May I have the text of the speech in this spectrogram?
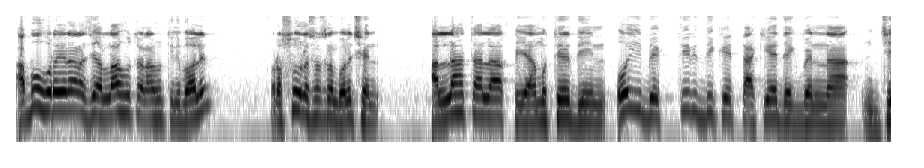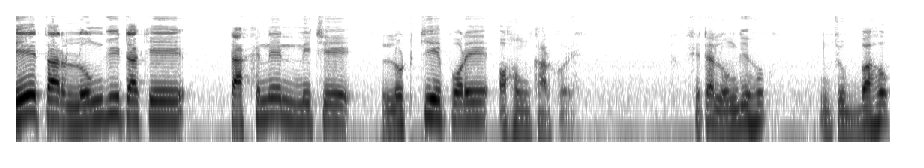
আবু হুরাইরা রাজি আল্লাহ তালু তিনি বলেন রসুল আসলাম বলেছেন আল্লাহ তালা কিয়ামতের দিন ওই ব্যক্তির দিকে তাকিয়ে দেখবেন না, যে তার লুঙ্গিটাকে টাকনের নিচে লটকিয়ে পড়ে অহংকার করে। সেটা লুঙ্গি হোক, জুব্বা হোক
